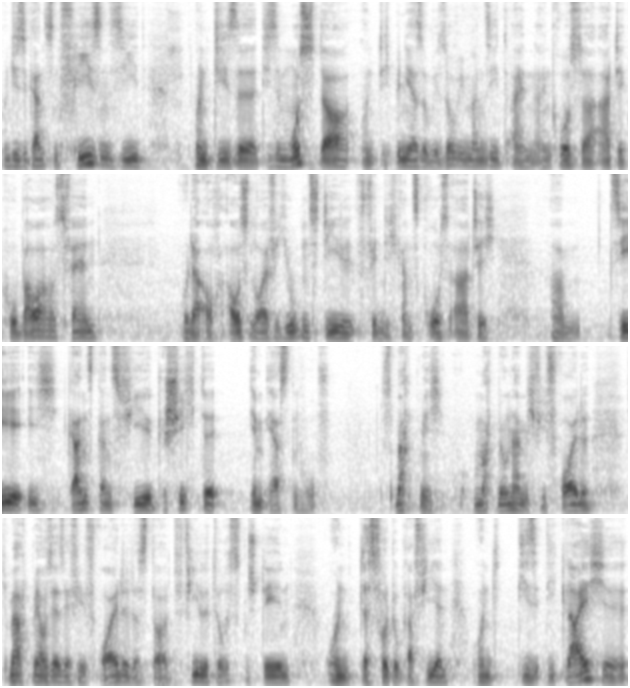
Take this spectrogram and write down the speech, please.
und diese ganzen Fliesen sieht und diese, diese Muster, und ich bin ja sowieso, wie man sieht, ein, ein großer Art Deco-Bauerhaus-Fan oder auch Ausläufe, Jugendstil, finde ich ganz großartig, ähm, sehe ich ganz, ganz viel Geschichte im ersten Hof. Das macht, mich, macht mir unheimlich viel Freude. Ich macht mir auch sehr, sehr viel Freude, dass dort viele Touristen stehen und das fotografieren und diese, die gleiche,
